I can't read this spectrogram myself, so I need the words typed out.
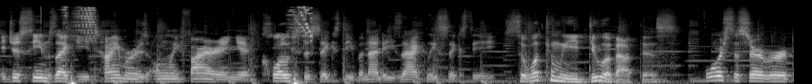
It just seems like the timer is only firing it close to 60 but not exactly 60. So what can we do about this? force the server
